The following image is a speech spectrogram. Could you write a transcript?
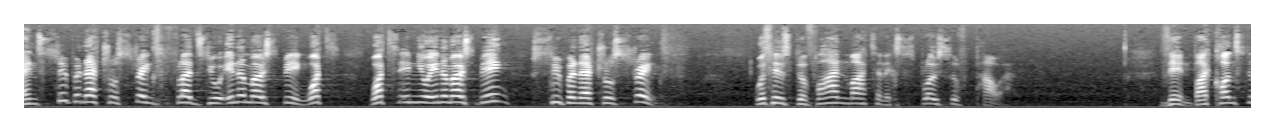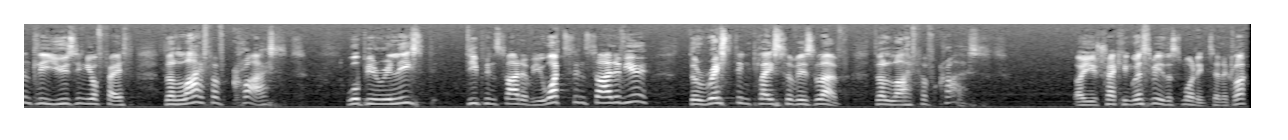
And supernatural strength floods your innermost being. What's, what's in your innermost being? Supernatural strength with His divine might and explosive power. Then, by constantly using your faith, the life of Christ will be released deep inside of you. What's inside of you? The resting place of His love the life of Christ. Are you tracking with me this morning, 10 o'clock?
